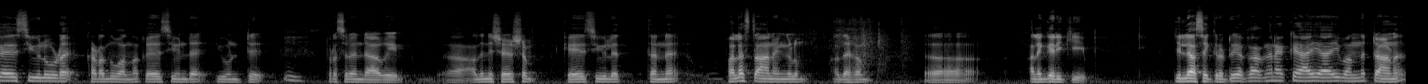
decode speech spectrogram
കെ എസ് യുയിലൂടെ കടന്നു വന്ന കെ എസ് യുവിന്റെ യൂണിറ്റ് പ്രസിഡന്റ് ആവുകയും അതിനുശേഷം കെ എസ് യുവിലെ തന്നെ പല സ്ഥാനങ്ങളും അദ്ദേഹം അലങ്കരിക്കുകയും ജില്ലാ സെക്രട്ടറി ഒക്കെ അങ്ങനെയൊക്കെ ആയി ആയി വന്നിട്ടാണ്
